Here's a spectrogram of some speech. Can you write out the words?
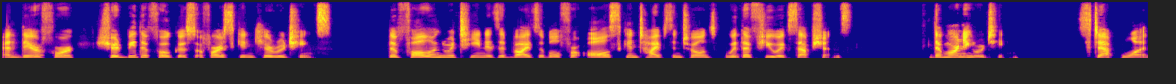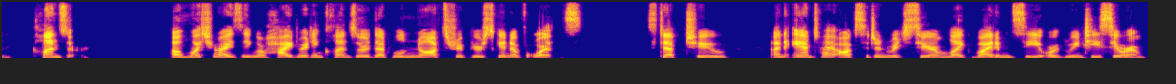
and therefore should be the focus of our skincare routines. The following routine is advisable for all skin types and tones with a few exceptions. The morning routine. Step 1 Cleanser. A moisturizing or hydrating cleanser that will not strip your skin of oils. Step 2 An antioxidant rich serum like vitamin C or green tea serum.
